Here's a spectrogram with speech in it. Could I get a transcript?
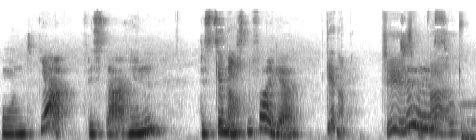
Und ja, bis dahin, bis zur genau. nächsten Folge. Genau. Tschüss. Tschüss. Baba.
